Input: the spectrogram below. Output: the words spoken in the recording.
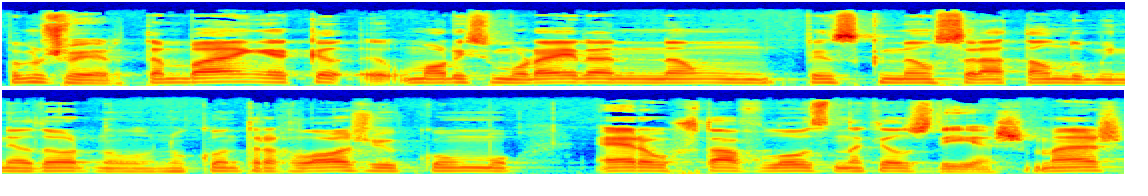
Vamos ver. Também o Maurício Moreira não penso que não será tão dominador no, no contrarrelógio como era o Gustavo Louso naqueles dias, mas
